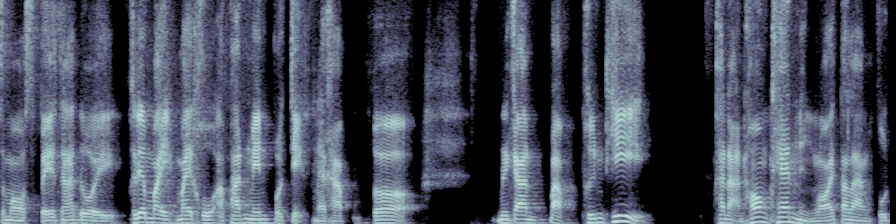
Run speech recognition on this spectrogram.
small space นะ โดยเขาเรียกไม micro apartment project นะครับ ก็มีการปรับพื้นที่ขนาดห้องแค่หนึ่งร้อยตารางฟุต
